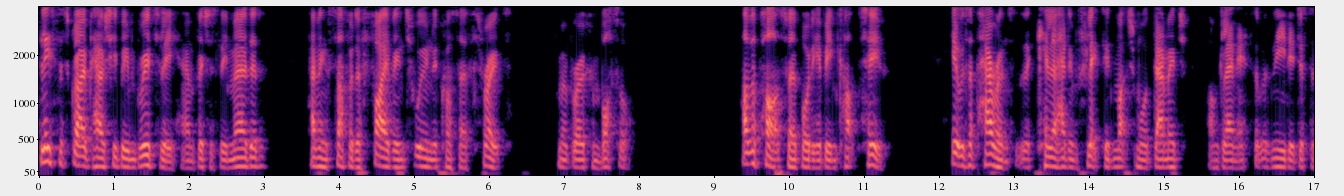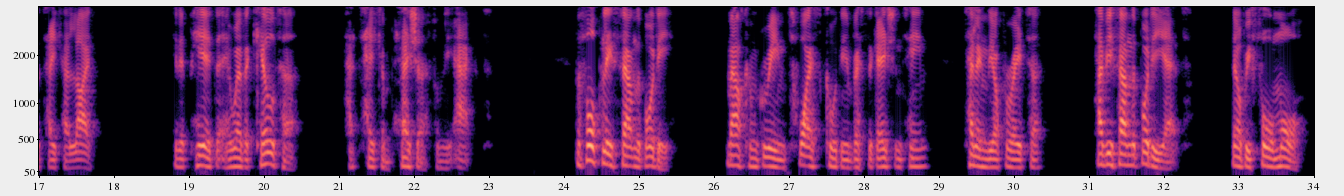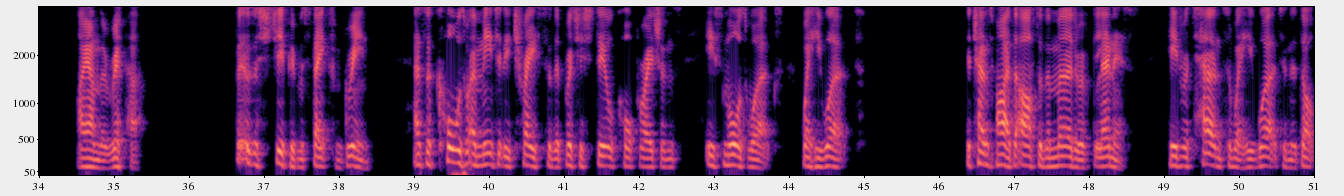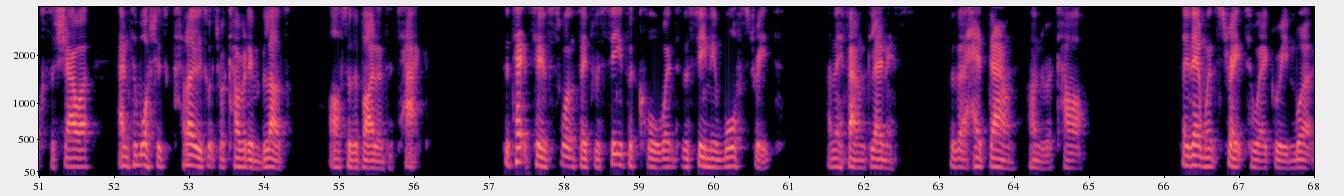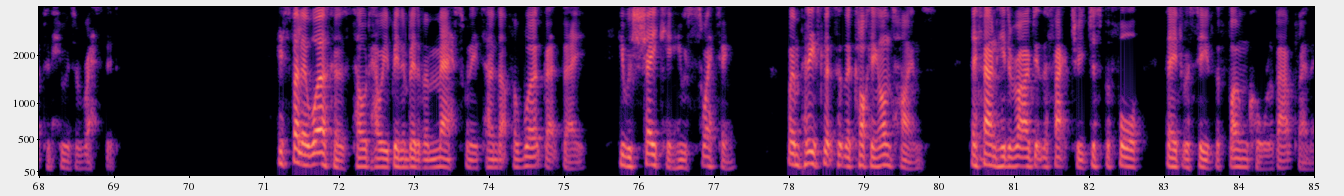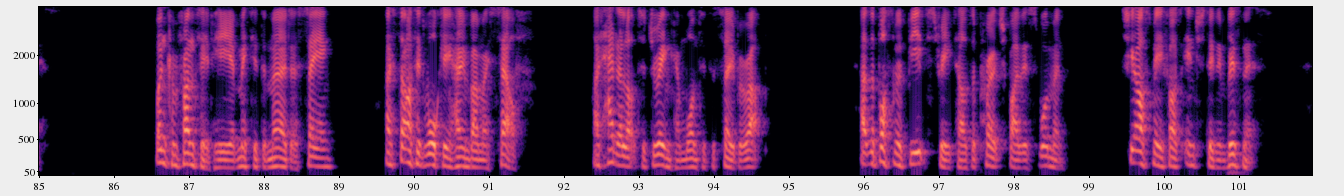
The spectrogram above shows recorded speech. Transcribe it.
Police described how she'd been brutally and viciously murdered, having suffered a five inch wound across her throat from a broken bottle. Other parts of her body had been cut too. It was apparent that the killer had inflicted much more damage on Glenys than was needed just to take her life. It appeared that whoever killed her had taken pleasure from the act. Before police found the body, Malcolm Green twice called the investigation team telling the operator, Have you found the body yet? There'll be four more. I am the Ripper. But it was a stupid mistake from Green, as the calls were immediately traced to the British Steel Corporation's East Moors works where he worked. It transpired that after the murder of Glenys, he'd returned to where he worked in the docks to shower and to wash his clothes, which were covered in blood, after the violent attack. Detectives, once they'd received the call, went to the scene in Wharf Street and they found Glenys with her head down under a car. They then went straight to where Green worked and he was arrested. His fellow workers told how he'd been a bit of a mess when he turned up for work that day. He was shaking, he was sweating. When police looked at the clocking on times, they found he'd arrived at the factory just before they'd received the phone call about Glenys. When confronted, he admitted the murder, saying, I started walking home by myself. I'd had a lot to drink and wanted to sober up. At the bottom of Bute Street, I was approached by this woman. She asked me if I was interested in business.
